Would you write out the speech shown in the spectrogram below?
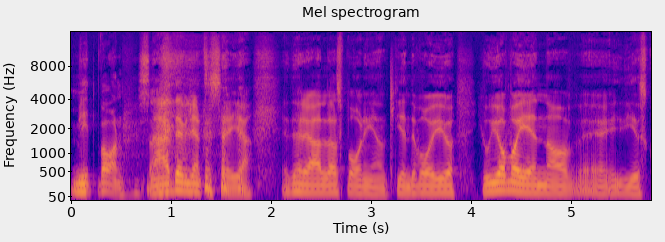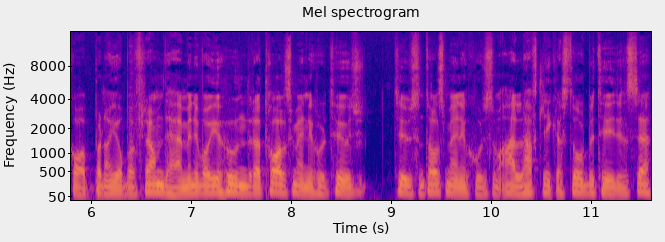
Mitt barn. Så. Nej, det vill jag inte säga. Det är allas barn egentligen. Det var ju, jo, jag var en av eh, idéskaparna och jobbade fram det här, men det var ju hundratals människor, tus, tusentals människor som alla haft lika stor betydelse.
